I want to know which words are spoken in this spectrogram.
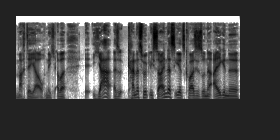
macht er ja auch nicht. Aber äh, ja, also kann es wirklich sein, dass ihr jetzt quasi so eine eigene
